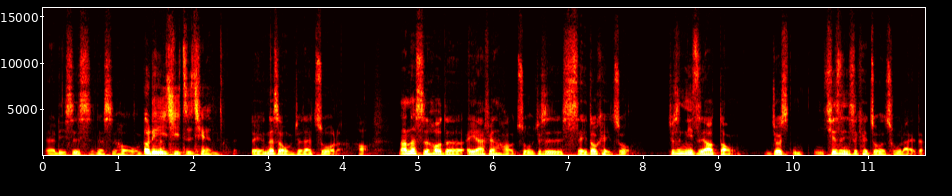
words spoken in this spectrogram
呃李世石那时候，我们二零一七之前，对，那时候我们就在做了。好，那那时候的 AI 非常好做，就是谁都可以做，就是你只要懂，你就你你其实你是可以做得出来的。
